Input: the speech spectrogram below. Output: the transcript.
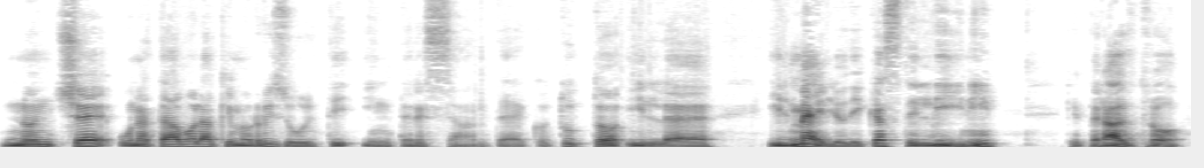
non c'è una tavola che non risulti interessante. Ecco, tutto il, il meglio di Castellini, che peraltro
